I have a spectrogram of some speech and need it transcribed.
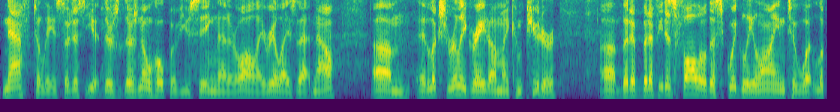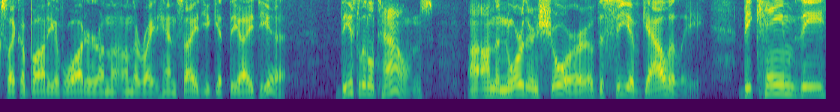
Naphtali. So just you, there's, there's no hope of you seeing that at all. I realize that now. Um, it looks really great on my computer. Uh, but, but if you just follow the squiggly line to what looks like a body of water on the, on the right hand side, you get the idea these little towns uh, on the northern shore of the Sea of Galilee became the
